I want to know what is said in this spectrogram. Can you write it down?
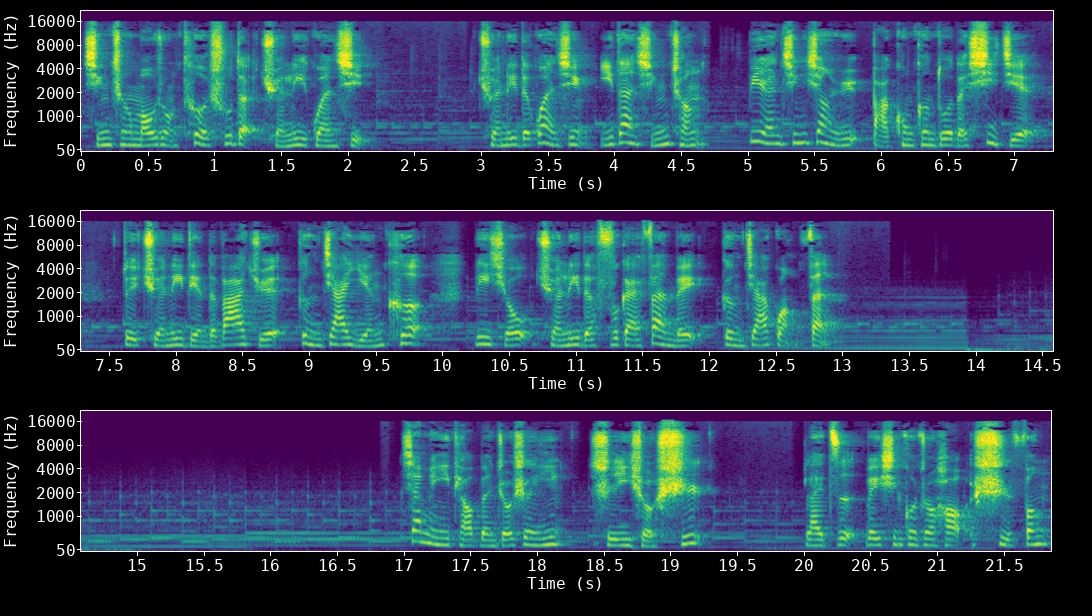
形成某种特殊的权力关系。权力的惯性一旦形成，必然倾向于把控更多的细节。对权力点的挖掘更加严苛，力求权力的覆盖范围更加广泛。下面一条本周声音是一首诗，来自微信公众号“世风”。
